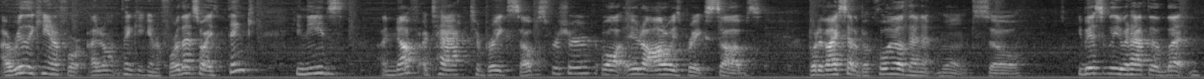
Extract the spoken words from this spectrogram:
I really can't afford. I don't think he can afford that. So I think he needs enough attack to break subs for sure. Well, it'll always break subs, but if I set up a coil, then it won't. So he basically would have to let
